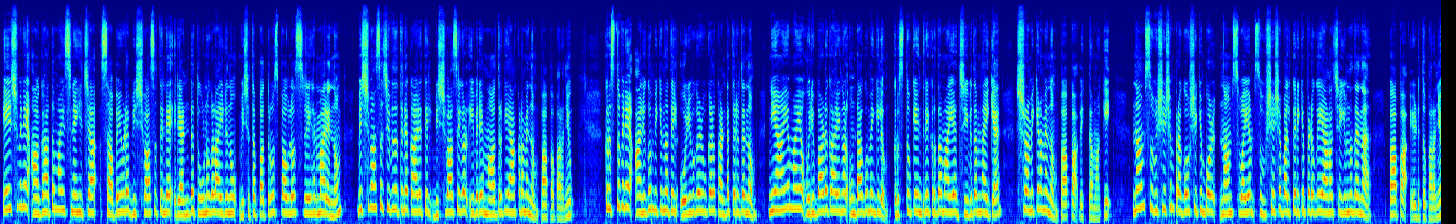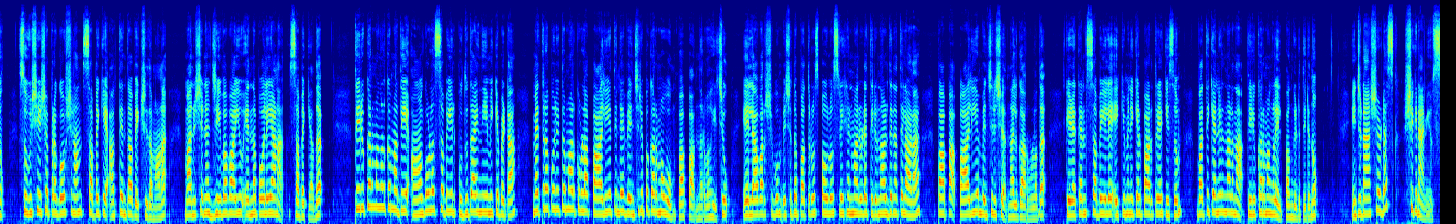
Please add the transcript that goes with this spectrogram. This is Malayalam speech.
യേശുവിനെ അഗാധമായി സ്നേഹിച്ച സഭയുടെ വിശ്വാസത്തിന്റെ രണ്ട് തൂണുകളായിരുന്നു വിശുദ്ധ പത്രോസ് പൗലോസ് ശ്രീഹന്മാരെന്നും വിശ്വാസ ജീവിതത്തിന്റെ കാര്യത്തിൽ വിശ്വാസികൾ ഇവരെ മാതൃകയാക്കണമെന്നും പാപ്പ പറഞ്ഞു. ക്രിസ്തുവിനെ അനുഗമിക്കുന്നതിൽ ഒഴിവുകഴിവുകൾ കണ്ടെത്തരുതെന്നും ന്യായമായ ഒരുപാട് കാര്യങ്ങൾ ഉണ്ടാകുമെങ്കിലും ക്രിസ്തു കേന്ദ്രീകൃതമായ ജീവിതം നയിക്കാൻ ശ്രമിക്കണമെന്നും പാപ്പ വ്യക്തമാക്കി. നാം സുവിശേഷം പ്രഘോഷിക്കുമ്പോൾ നാം സ്വയം സുവിശേഷവൽക്കരിക്കപ്പെടുകയാണോ ചെയ്യുന്നതെന്ന് പാപ്പ എടുത്തു പറഞ്ഞു. സുവിശേഷ പ്രഘോഷണം സഭയ്ക്ക് അത്യന്താപേക്ഷിതമാണ്. മനുഷ്യന് ജീവവായു എന്ന പോലെയാണ് സഭയ്ക്കത്. തിരുക്കർമ്മങ്ങൾക്ക് മധ്യേ ആഗോളസഭയിൽ പുതുതായി നിയമിക്കപ്പെട്ട മെത്രാപൊലിത്തമാർക്കുള്ള പാലിയത്തിന്റെ വെഞ്ചരിപ്പ് കർമ്മവും പാപ്പ നിർവഹിച്ചു. എല്ലാ വർഷവും വിശുദ്ധ പത്രോസ് പൗലോസ് ലിഹന്മാരുടെ തിരുനാൾ ദിനത്തിലാണ് പാപ്പ പാലിയം വെഞ്ചരിച്ച് നൽകാറുള്ളത്. കിഴക്കൻ സഭയിലെ എക്യുമിനിക്കൽ പാർത്രിയക്കിസും വത്തിക്കാനിൽ നടന്ന തിരുക്കർമ്മങ്ങളിൽ പങ്കെടുത്തിരുന്നു. International desk Shigna news.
